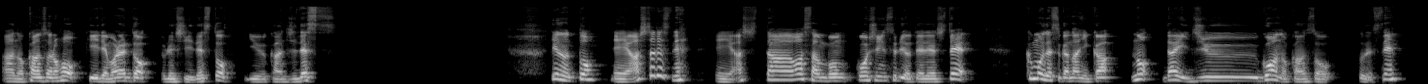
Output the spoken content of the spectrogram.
あの、感想の方聞いてもらえると嬉しいですという感じです。っていうのと、えー、明日ですね、えー、明日は3本更新する予定でして、雲ですが何かの第15話の感想とですね、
